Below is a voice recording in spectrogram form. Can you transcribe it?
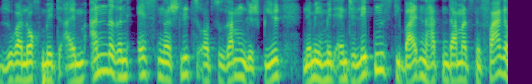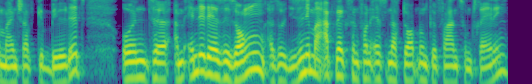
sogar noch mit einem anderen Essener Schlitzohr zusammengespielt, nämlich mit Ente Lippens. Die beiden hatten damals eine Fahrgemeinschaft gebildet. Und äh, am Ende der Saison, also die sind immer abwechselnd von Essen nach Dortmund gefahren zum Training.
